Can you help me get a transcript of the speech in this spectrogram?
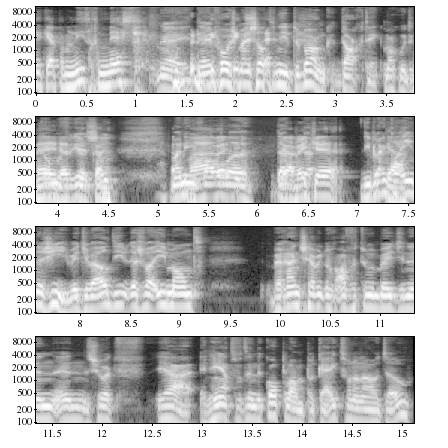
Ik heb hem niet gemist. Nee, nee volgens mij zat hij niet op de bank, dacht ik. Maar goed, ik Nee, kan me vergissen. kan. Maar in ieder geval, eh, daar- ja, weet daar- je... die brengt ja. wel energie, weet je wel. Die, dat is wel iemand... Bij Rensje heb ik nog af en toe een beetje een, een soort... Ja, een hert wat in de koplampen kijkt van een auto.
